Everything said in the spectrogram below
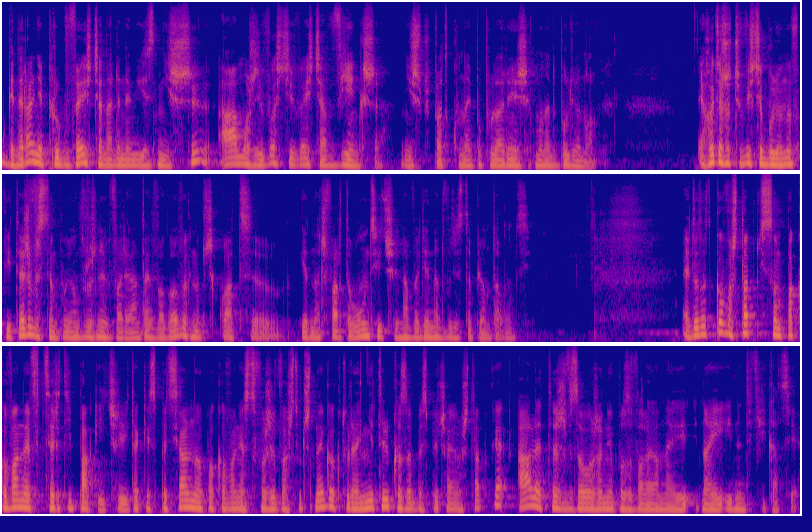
generalnie próg wejścia na rynek jest niższy, a możliwości wejścia większe niż w przypadku najpopularniejszych monet bulionowych. Chociaż oczywiście bulionówki też występują w różnych wariantach wagowych, przykład 1 czwarta uncji, czy nawet 1 25 uncji. E, dodatkowo sztabki są pakowane w certipaki, czyli takie specjalne opakowania z tworzywa sztucznego, które nie tylko zabezpieczają sztabkę, ale też w założeniu pozwalają na jej, na jej identyfikację.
